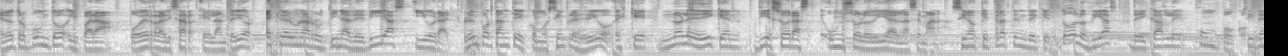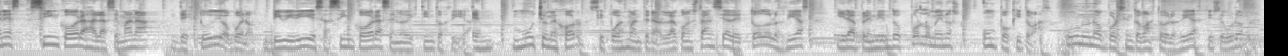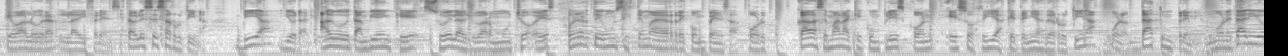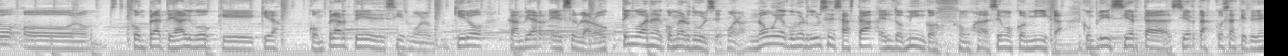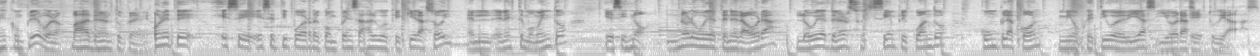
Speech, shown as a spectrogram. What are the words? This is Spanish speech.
El otro punto, y para poder realizar el anterior, es crear una rutina de días y horarios. Lo importante, como siempre les digo, es que no le dediquen 10 horas un solo día en la semana, sino que traten de que todos los días dedicarle un poco. Si tenés 5 horas a la semana de estudio, bueno, dividí esas 5 horas en los distintos días. Es mucho mejor si puedes mantener la constancia de todos los días ir aprendiendo por lo menos un poquito más. Un 1% más todos los días, estoy seguro que va a lograr la diferencia. Establece esa rutina, día y horario. Algo también que suele ayudar mucho es ponerte un sistema de recompensa. Por cada semana que cumplís con esos días que tenías de rutina, bueno, date un premio monetario o comprate algo que quieras comprarte, es decir, bueno, quiero cambiar el celular o tengo ganas de comer dulces. Bueno, no voy a comer dulces hasta el domingo, como hacemos con mi hija. Cumplir ciertas ciertas cosas que tenés que cumplir, bueno, vas a tener tu premio. Ponete ese, ese tipo de recompensas, algo que quieras hoy, en, en este momento, y decís, no, no lo voy a tener ahora, lo voy a tener siempre y cuando cumpla con mi objetivo de días y horas estudiadas.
